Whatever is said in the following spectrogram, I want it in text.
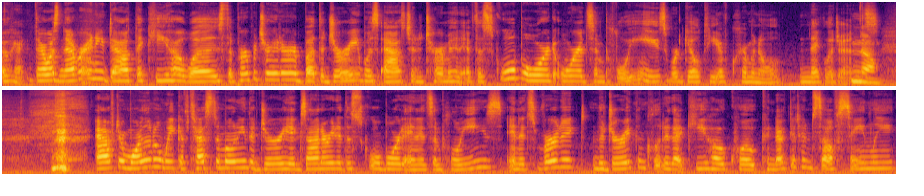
Okay, there was never any doubt that Kehoe was the perpetrator, but the jury was asked to determine if the school board or its employees were guilty of criminal negligence. no. After more than a week of testimony, the jury exonerated the school board and its employees. In its verdict, the jury concluded that Kehoe, quote, conducted himself sanely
